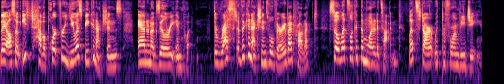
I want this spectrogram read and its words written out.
They also each have a port for USB connections and an auxiliary input. The rest of the connections will vary by product, so let's look at them one at a time. Let's start with Perform VG.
